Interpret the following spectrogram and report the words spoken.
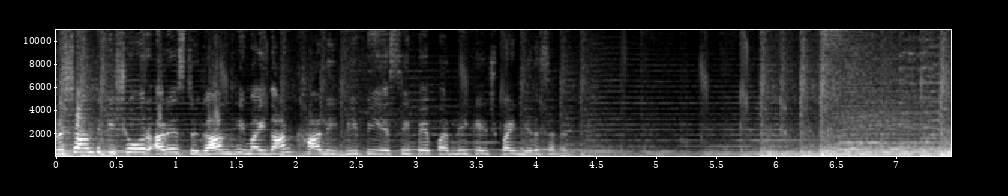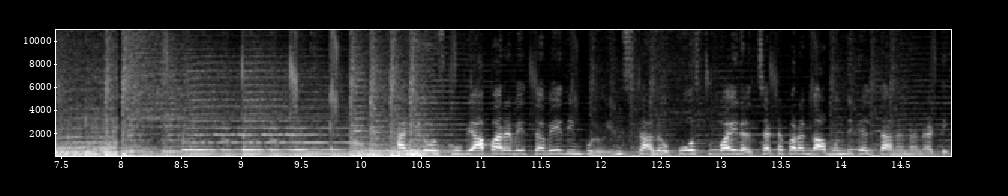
ప్రశాంత్ కిషోర్ అరెస్ట్. గాంధీ మైదాన్ ఖాళీ. బీపీఎస్సీ పేపర్ లీకేజ్ పై నిరసనలు. రోజుకు వ్యాపారవేత్త వేధింపులు. ఇన్స్టాలో పోస్ట్ వైరల్. చట్టపరంగా ముందుకెళ్తానన్న నటి.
